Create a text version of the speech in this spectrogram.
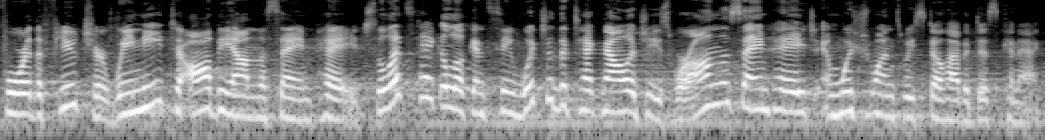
for the future. We need to all be on the same page. So let's take a look and see which of the technologies we're on the same page and which ones we still have a disconnect.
